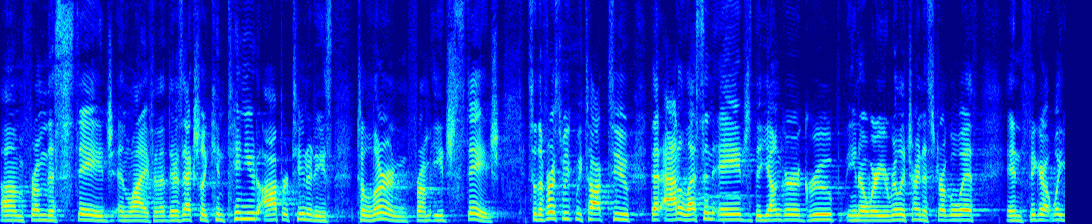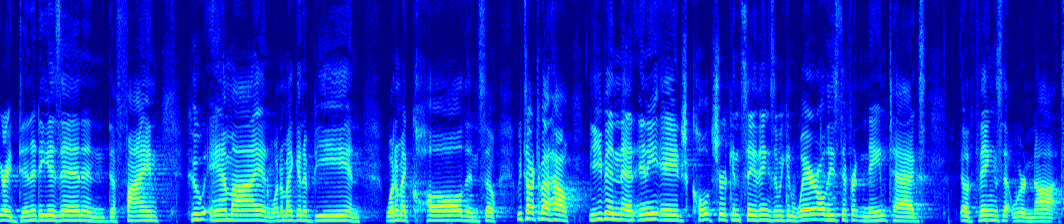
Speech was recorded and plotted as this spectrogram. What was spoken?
um, from this stage in life, and that there's actually continued opportunities to learn from each stage. So the first week we talked to that adolescent age, the younger group, you know, where you're really trying to struggle with and figure out what your identity is in and define who am I and what am I going to be and what am I called. And so we talked about how even at any age, culture can say things and we can wear all these different name tags of things that we're not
